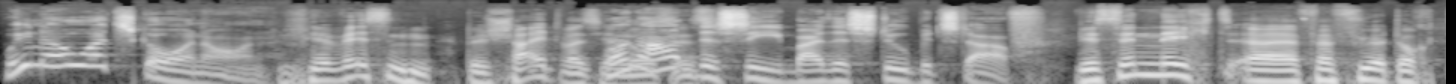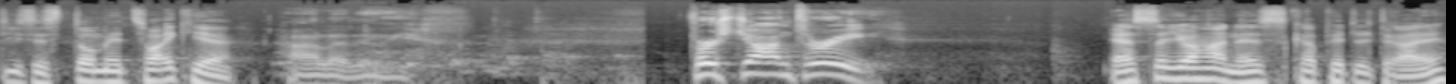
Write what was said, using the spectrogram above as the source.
We know what's going on. Wir wissen Bescheid, was hier We're los not ist. deceived by this stupid stuff. Wir sind nicht äh, verführt durch dieses dumme Zeug hier. Hallelujah. 1 John 3. 1. Johannes, Kapitel 3.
